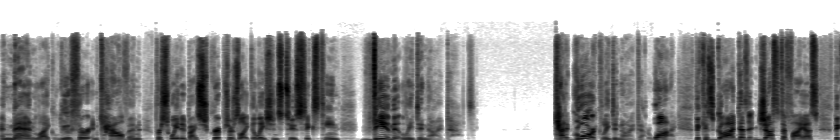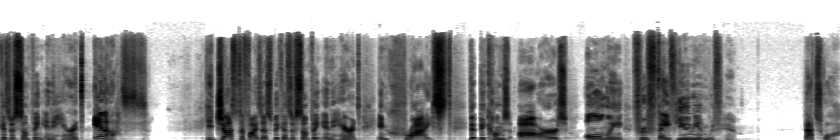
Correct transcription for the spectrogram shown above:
And men like Luther and Calvin, persuaded by scriptures like Galatians 2:16, vehemently denied that. Categorically denied that. Why? Because God doesn't justify us because of something inherent in us. He justifies us because of something inherent in Christ that becomes ours only through faith union with Him. That's why.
